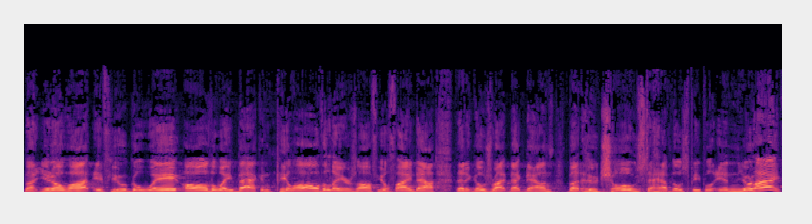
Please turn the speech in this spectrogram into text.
But you know what? If you go way all the way back and peel all the layers off, you'll find out that it goes right back down. But who chose to have those people in your life?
